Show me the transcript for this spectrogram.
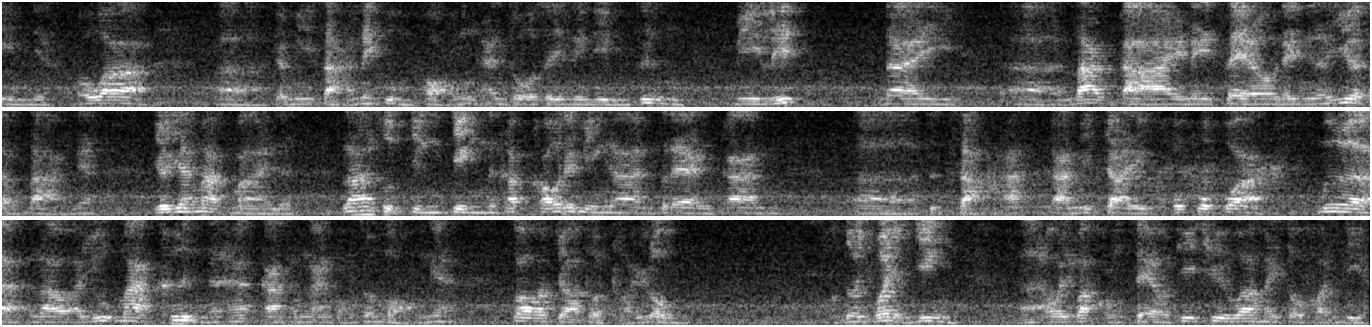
นินเนี่ย เพราะว่าจะมีสารในกลุ่มของแอนโทไซยานิน ซึ่งมีฤทธิ์ในร่างกายในเซลล์ในเนื้อเยื่อต่างๆเนี่ยเยอะแยะมากมายเลย ล่าสุดจริง ๆ นะครับเขาได้มีงานแสดงการศึกษาการวิจัยเขาพบว่าเมื่อเราอายุมากขึ้นนะฮะการทำงานของสมองเนี่ยก็จะถดถอยลง โดยเฉพาะอย่างยิ่งอวัยวะของเซลล์ที่ชื่อว่าไมโตคอนเดรีย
